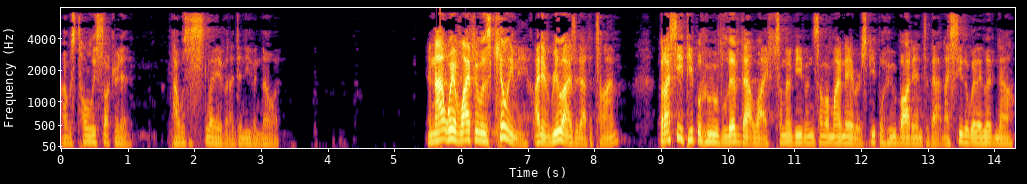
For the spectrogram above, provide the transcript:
I was totally suckered in. I was a slave and I didn't even know it. In that way of life, it was killing me. I didn't realize it at the time. But I see people who've lived that life. Some of even some of my neighbors, people who bought into that. And I see the way they live now.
